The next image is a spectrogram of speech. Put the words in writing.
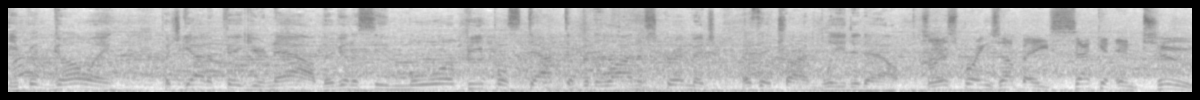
Keep it going. But you got to figure now, they're going to see more people stacked up at the line of scrimmage as they try and bleed it out. So this brings up a second and two.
